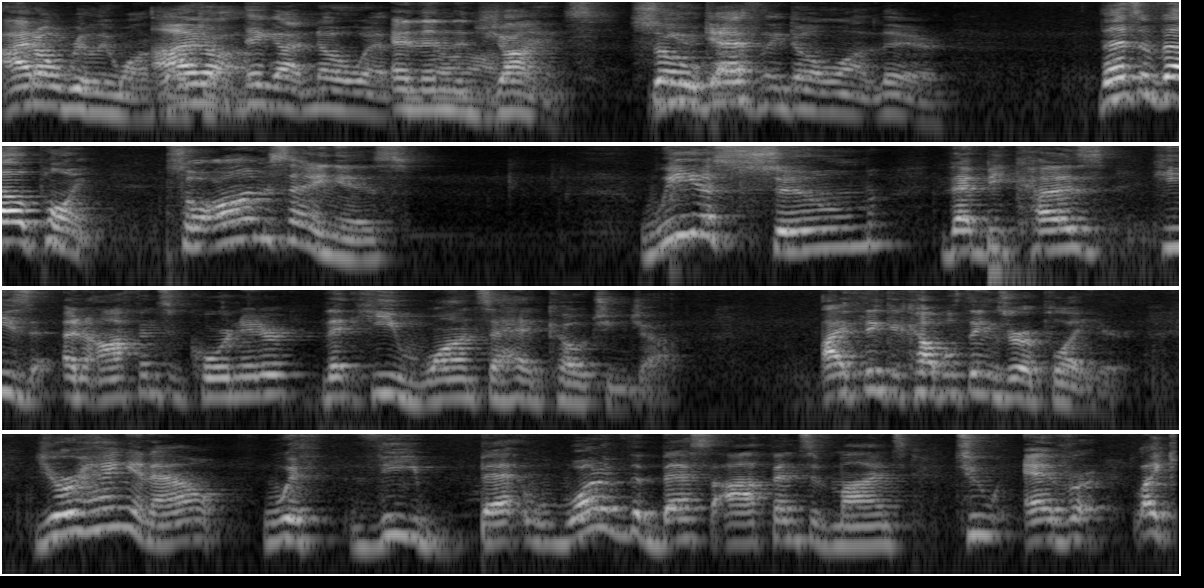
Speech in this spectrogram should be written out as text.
I don't really want that I don't. job. They got no weapons. and then the offense. Giants. So you definitely don't want there. That's a valid point. So all I'm saying is, we assume that because he's an offensive coordinator, that he wants a head coaching job. I think a couple things are at play here. You're hanging out with the be- one of the best offensive minds to ever like.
